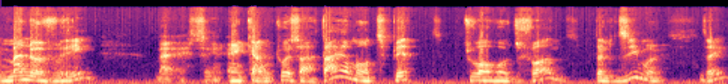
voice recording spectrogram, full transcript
manœuvrer, ben, c'est incarne-toi sur la terre, mon petit pit. Tu vas avoir du fun. Je te le dis, moi. Tu sais?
